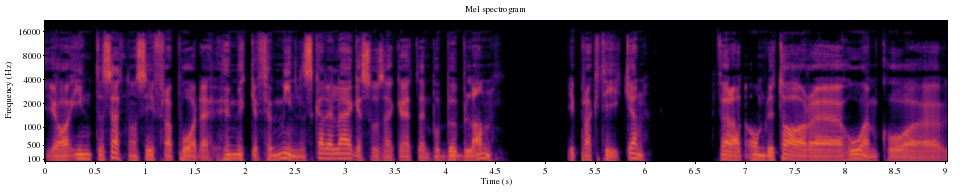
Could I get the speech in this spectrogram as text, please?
Jag har inte sett någon siffra på det. Hur mycket förminskade lägesosäkerheten på bubblan i praktiken? För att om du tar eh, HMK. Eh,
